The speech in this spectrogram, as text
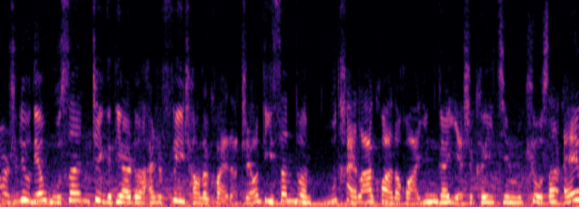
二十六点五五三，这个第二段还是非常的快的。只要第三段不太拉胯的话，应该也是可以进入 Q 三。哎，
